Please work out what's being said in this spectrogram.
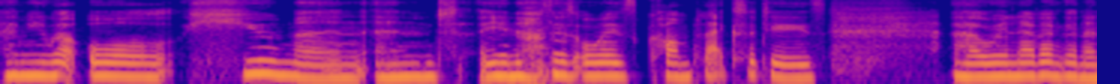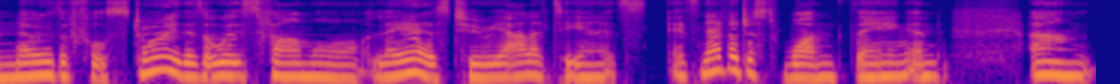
i mean we're all human and you know there's always complexities uh, we're never going to know the full story there's always far more layers to reality and it's it's never just one thing and um,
